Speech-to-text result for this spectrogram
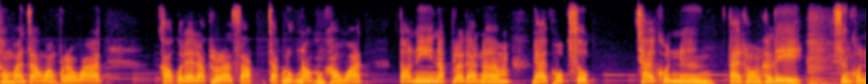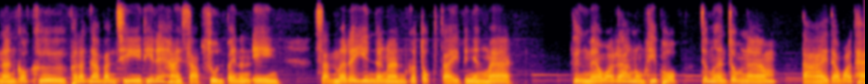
ของบ้านจางวางประวาสเขาก็ได้รับโทรศัพท์จากลูกน้องของเขาว่า ตอนนี้นักประดาน้ำได้พบศพ ชายคนหนึ่ง ใต้ท้องทะเล ซึ่งคนนั้นก็คือพนักงานบัญชีที่ได้หายสาบสูญไปนั่นเอง สันเมื่อได้ยินดังนั้นก็ตกใจเป็นอย่างมาก ถึงแม้ว่าร่างหนุ่มที่พบจะเหมือนจมน้ำตายแต่ว่าแท้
